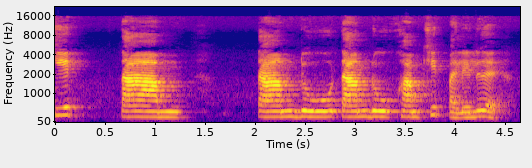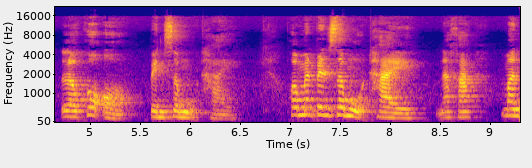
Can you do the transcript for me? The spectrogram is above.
คิดตามตามดูตามดูความคิดไปเรื่อยๆ เราก็ออกเป็นสมุทัยพอมันเป็นสมุทัยนะคะ มัน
